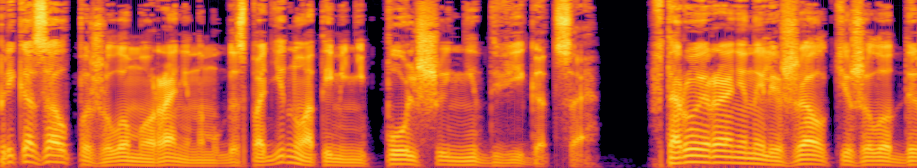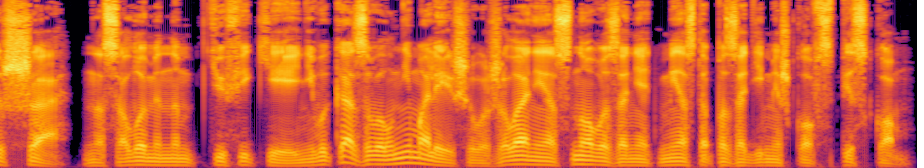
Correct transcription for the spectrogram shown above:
приказал пожилому раненому господину от имени Польши не двигаться. Второй раненый лежал, тяжело дыша, на соломенном тюфике и не выказывал ни малейшего желания снова занять место позади мешков с песком.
